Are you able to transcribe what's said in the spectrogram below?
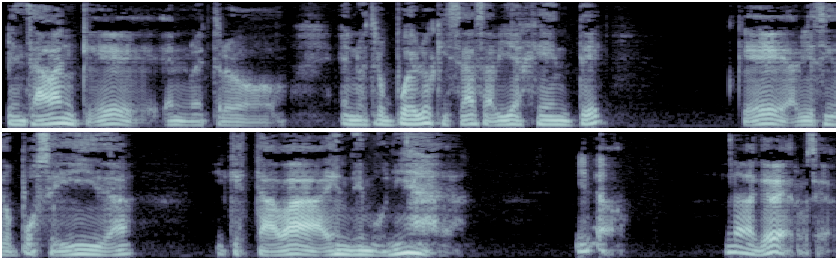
Pensaban que en nuestro, en nuestro pueblo quizás había gente que había sido poseída y que estaba endemoniada. Y no, nada que ver. O sea,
